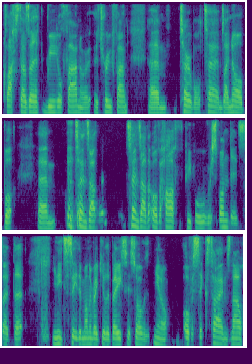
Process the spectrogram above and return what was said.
classed as a real fan or a, a true fan. Um, terrible terms, I know, but um, it turns out that turns out that over half of people who responded said that you need to see them on a regular basis over you know over six times now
